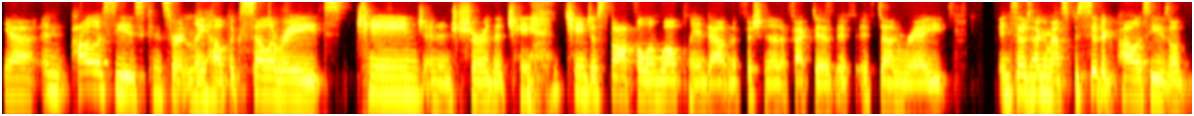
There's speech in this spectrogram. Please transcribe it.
Yeah, and policies can certainly help accelerate change and ensure that change, change is thoughtful and well planned out and efficient and effective if, if done right. Instead of talking about specific policies, I'll,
